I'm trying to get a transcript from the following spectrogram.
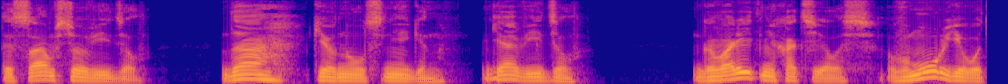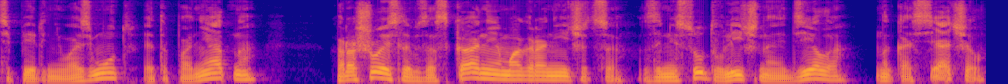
Ты сам все видел. «Да», — кивнул Снегин, — «я видел». Говорить не хотелось. В МУР его теперь не возьмут, это понятно. Хорошо, если взысканием ограничатся, занесут в личное дело, накосячил,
